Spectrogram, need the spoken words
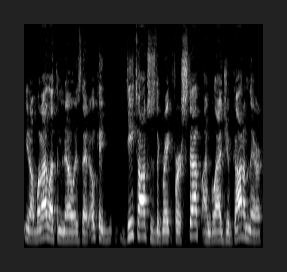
you know, what I let them know is that, okay, detox is the great first step. I'm glad you've got them there.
